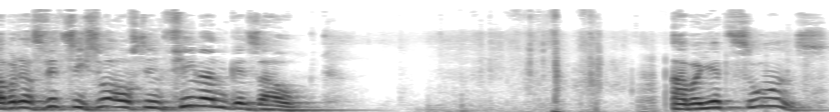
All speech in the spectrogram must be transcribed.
Aber das wird sich so aus den Fingern gesaugt. Aber jetzt zu uns.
